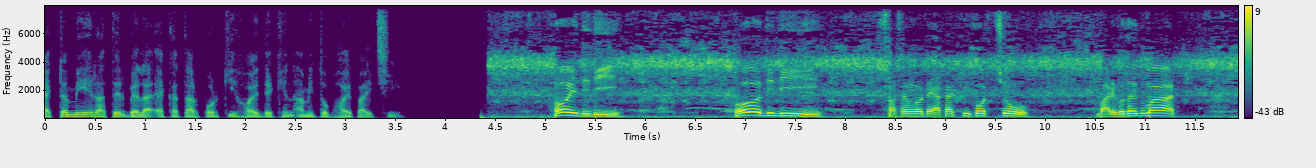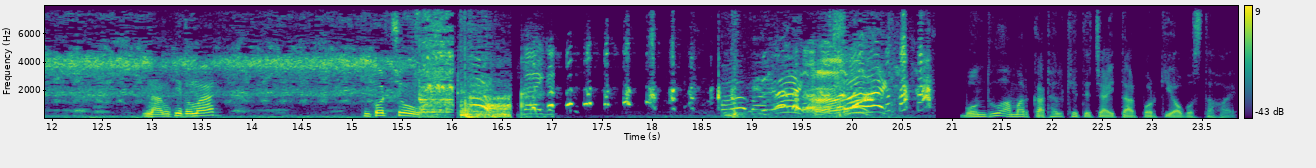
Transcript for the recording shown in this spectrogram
একটা মেয়ে রাতের বেলা একা তারপর কি হয় দেখেন আমি তো ভয় পাইছি। ওই দিদি ও দিদি শ্মশানঘাটে একা কি করছ? বাড়ি কোথায় তোমার? নাম কি তোমার? কি করছ? বন্ধু আমার কাঁঠাল খেতে চাই তারপর কি অবস্থা হয়?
